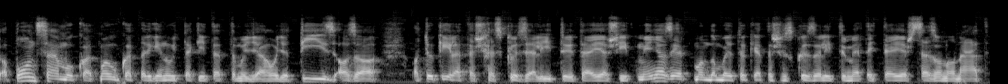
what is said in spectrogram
A pontszámokat, magukat pedig én úgy tekintettem, ugye, hogy a tíz az a, a tökéleteshez közelítő teljesítmény. Azért mondom, hogy a tökéleteshez közelítő, mert egy teljes szezonon át,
